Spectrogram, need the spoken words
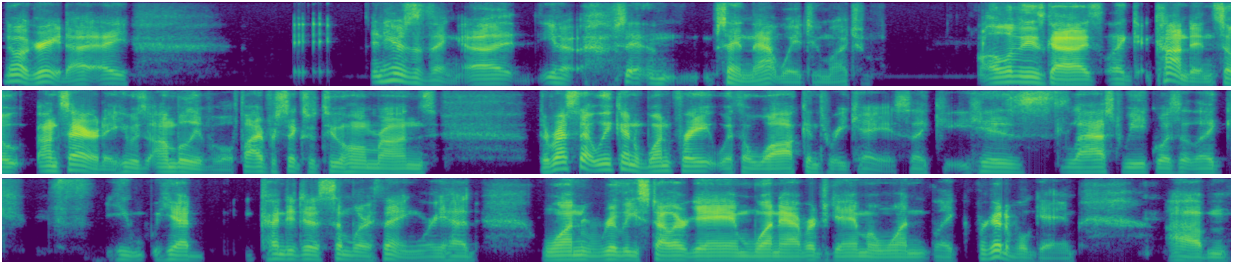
No, agreed. I, I and here's the thing, uh, you know, saying, saying that way too much. All of these guys, like Condon, so on Saturday he was unbelievable, five for six with two home runs. The rest of that weekend, one for eight with a walk and three Ks. Like his last week was it like he he had kind of did a similar thing where he had one really stellar game, one average game, and one like forgettable game. Um,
